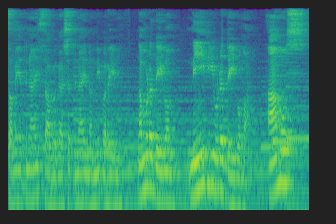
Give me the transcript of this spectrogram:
സമയത്തിനായി സാവകാശത്തിനായി നന്ദി പറയുന്നു. നമ്മുടെ ദൈവം നീതിയുടെ ദൈവമാണ്. ആമോസ്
